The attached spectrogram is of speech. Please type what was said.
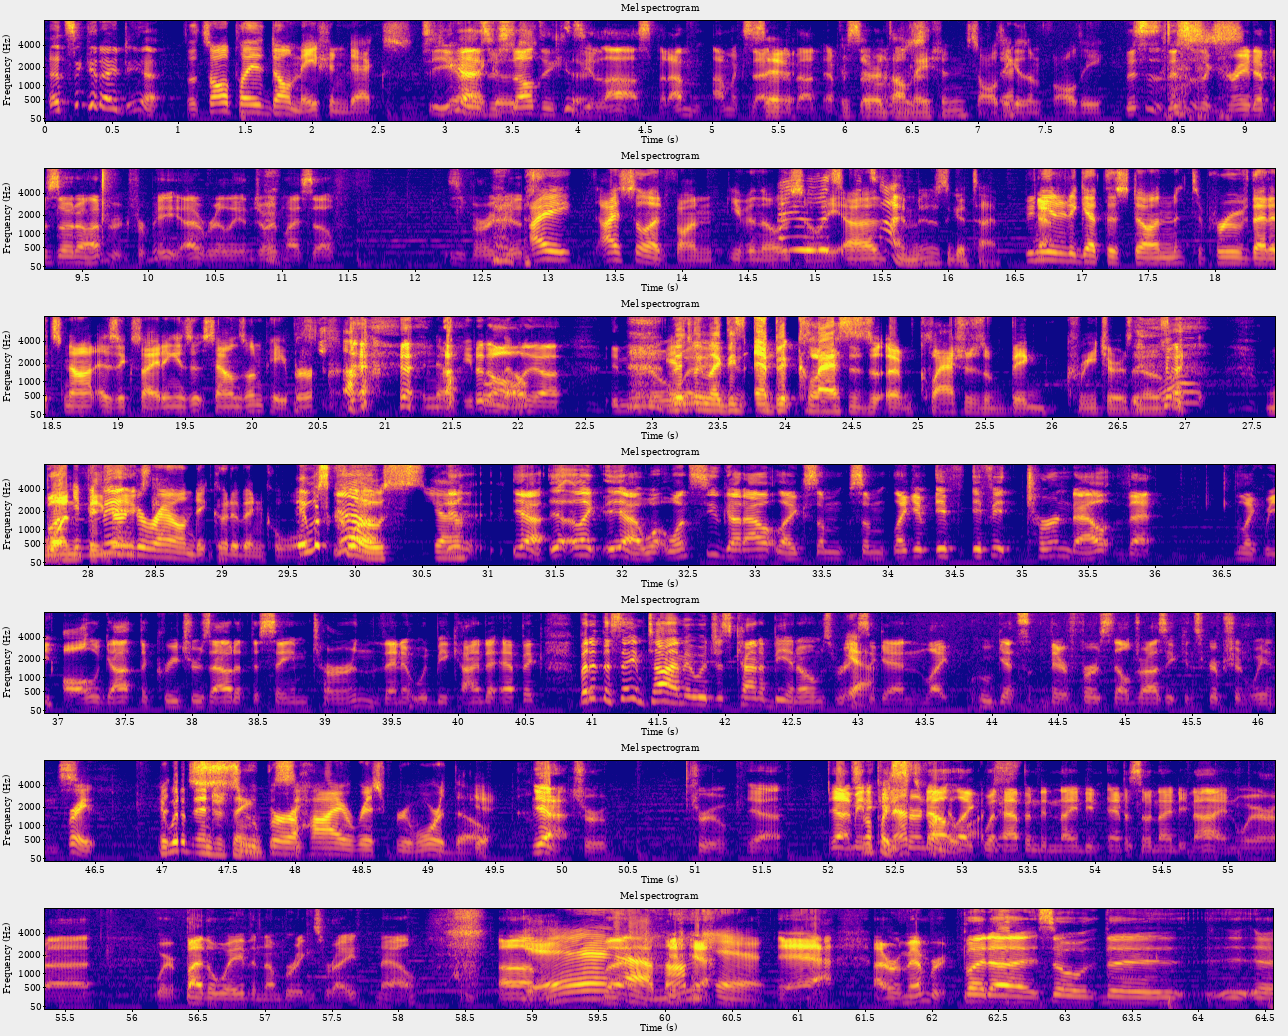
that's a good idea. Let's all play the Dalmatian decks. So you See guys are goes. salty because you lost, but I'm I'm excited there, about is episode. there a 100. Dalmatian? Salty because I'm faulty. This is this is a great episode 100 for me. I really enjoyed myself. This is very good. I I still had fun, even though it was It was silly. a Uh, time. It was a good time. we Yeah. needed to get this done to prove that it's not as exciting as it sounds on paper. and now people at all, know. yeah. In no It's way. been like these epic classes, uh, clashes of big creatures, and it was like one If you big. turned around, it could have been cool. It was close. Yeah. yeah, yeah, yeah, like yeah. Once you got out, like some some like if if if it turned out that like we all got the creatures out at the same turn, then it would be kind of epic. But at the same time, it would just kind of be an Ohms race Yeah. again. Like who gets their first Eldrazi conscription wins. Great. It would have been interesting. Super high risk reward though. Yeah. Yeah, true, true. Yeah, yeah. I mean, it Someplace- could That's turned out like watch. what happened in 90, episode ninety nine, where. uh where, by the way, the numbering's right now. Um, yeah, but- my yeah. Yeah, I remembered. But uh, so the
